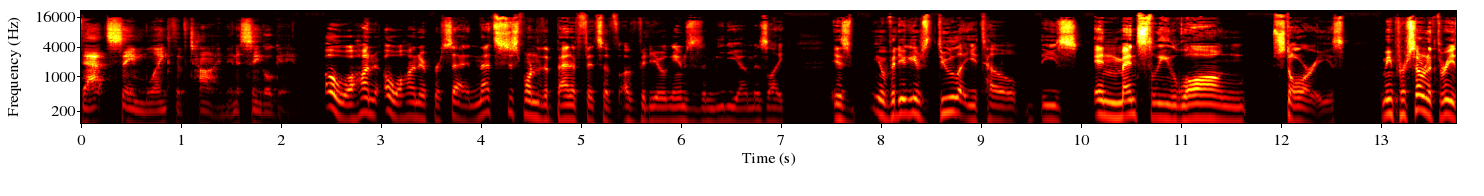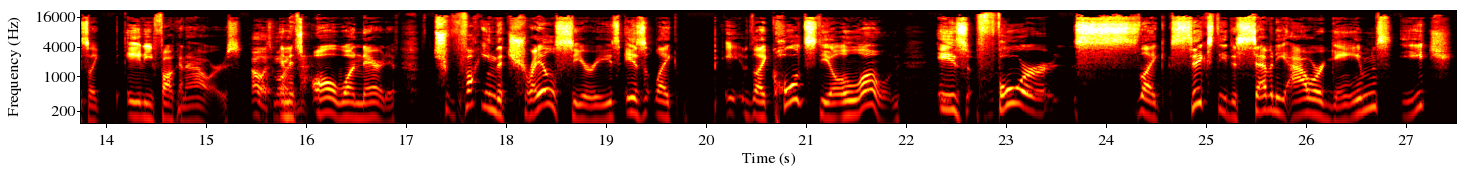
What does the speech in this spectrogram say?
that same length of time in a single game. Oh, a hundred, oh, a hundred percent. And that's just one of the benefits of, of video games as a medium is like, is you know, video games do let you tell these immensely long stories. I mean, Persona Three is like eighty fucking hours. Oh, it's more, and it's that. all one narrative. Tr- fucking the Trail series is like, like Cold Steel alone is four s- like sixty to seventy hour games each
